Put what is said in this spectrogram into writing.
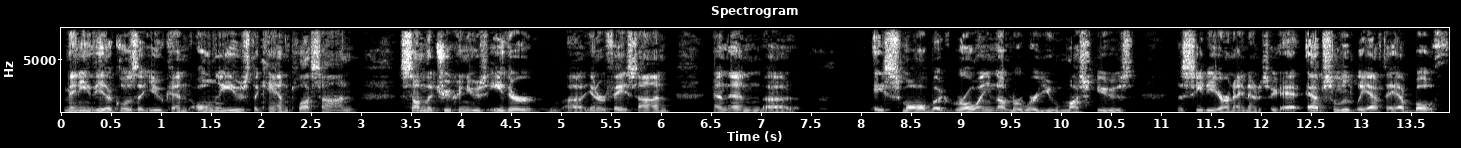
many vehicles that you can only use the CAN Plus on, some that you can use either uh, interface on, and then uh, a small but growing number where you must use the CDR 900. So you absolutely have to have both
